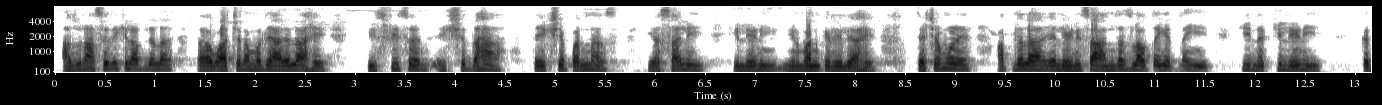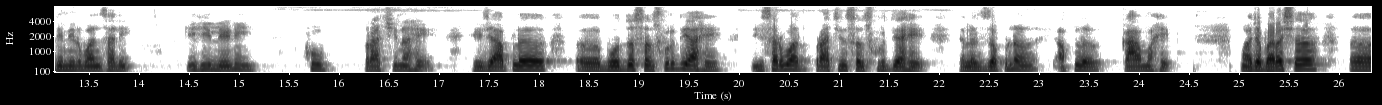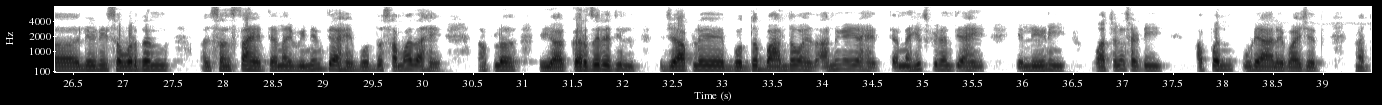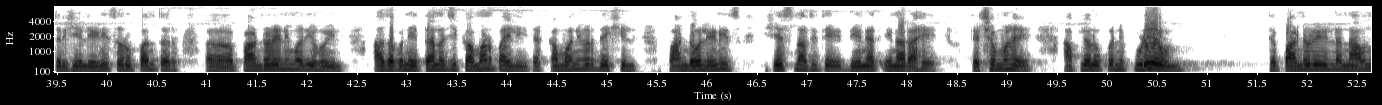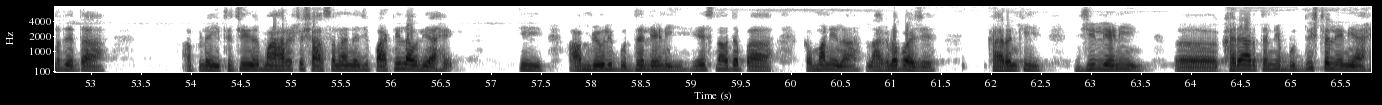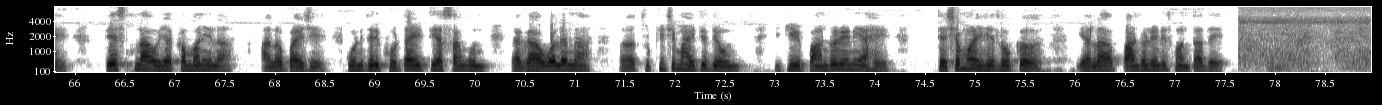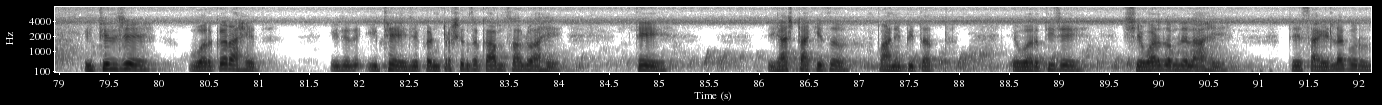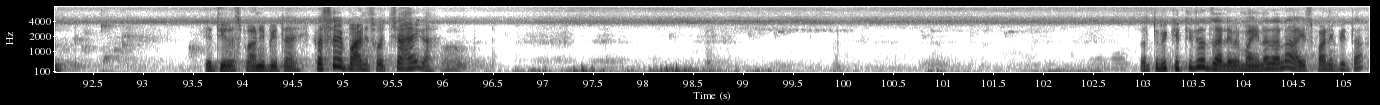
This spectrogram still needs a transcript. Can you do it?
अजून असे देखील आपल्याला वाचनामध्ये आलेलं आहे. इसवी सन एकशे दहा ते एकशे पन्नास या साली ही लेणी निर्माण केलेली आहे. त्याच्यामुळे आपल्याला या लेणीचा अंदाज लावता येत नाही की नक्की लेणी कधी निर्माण झाली. की ही लेणी खूप प्राचीन आहे. हे जे आपलं बौद्ध संस्कृती आहे ही सर्वात प्राचीन संस्कृती आहे. याला जपणं आपलं काम आहे. माझ्या बऱ्याचशा लेणी संवर्धन संस्था आहेत. त्यांना विनंती आहे बौद्ध समाज आहे आपलं या कर्जत येथील जे आपले बौद्ध बांधव आहेत अनुयायी आहेत त्यांना हीच विनंती आहे हे लेणी वाचण्यासाठी आपण पुढे आले पाहिजेत. नाहीतर हे लेणीचं रूपांतर पांडव लेणीमध्ये होईल. आज आपण येताना जी कमान पाहिली त्या कमानीवर देखील पांडव लेणीच हेच नाव तिथे देण्यात येणार आहे. त्याच्यामुळे आपल्या लोकांनी पुढे येऊन त्या पांडव लेणीला नाव न देता आपल्या इथेची महाराष्ट्र शासनाने जी पाठी लावली आहे की आंबिवली बुद्ध लेणी हेच नाव त्या पा कमानीला लागलं पाहिजे. कारण की जी लेणी खऱ्या अर्थाने बुद्धिस्ट लेणी आहे. तेच नाव या कमानीला आलं पाहिजे. कोणीतरी खोटा इतिहास सांगून या गाववाल्यांना चुकीची माहिती देऊन की पांडुलेणी आहे. त्याच्यामुळे हे लोक याला पांडुलेणीच म्हणतात आहे येथील जे वर्कर आहेत इथे इथे जे कंस्ट्रक्शनचं काम चालू आहे ते ह्याच टाकीचं पाणी पितात. हे वरती जे शेवाळ जमलेलं आहे ते साईडला करून येथीलच पाणी पित आहे. कसं आहे पाणी? स्वच्छ आहे का? तर तुम्ही किती दिवस झाले? बरं महिना झाला आईस पाणी पिता?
